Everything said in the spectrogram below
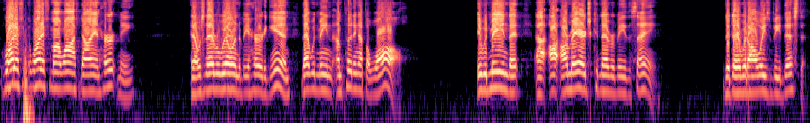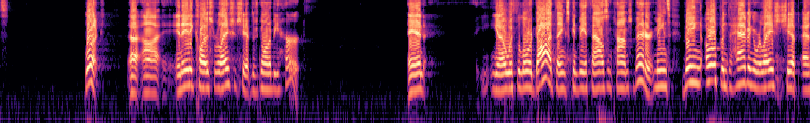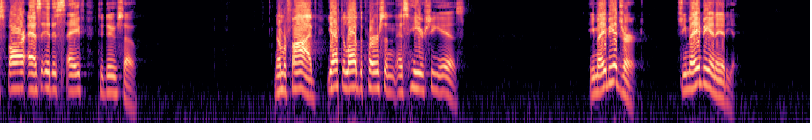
what if, what if my wife, Diane, hurt me and I was never willing to be hurt again? That would mean I'm putting up a wall. It would mean that uh, our, our marriage could never be the same, that there would always be distance. Look, uh, uh, in any close relationship, there's going to be hurt. And, you know, with the Lord God, things can be a thousand times better. It means being open to having a relationship as far as it is safe to do so. Number five, you have to love the person as he or she is. He may be a jerk. She may be an idiot.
